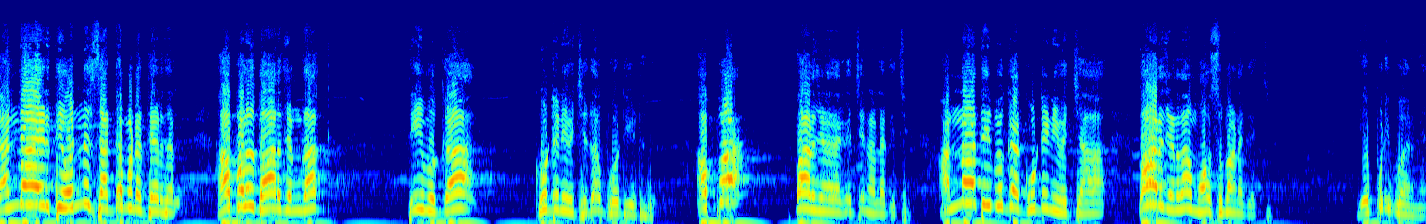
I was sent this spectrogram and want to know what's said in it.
ரெண்டாயிரத்தி ஒன்னு சட்டமன்ற தேர்தல். அப்பொழுது பாரதிய ஜனதா திமுக கூட்டணி வச்சு தான் போட்டியிட்டது. அப்ப பாரதிய ஜனதா கட்சி நல்ல கட்சி. அண்ணா திமுக கூட்டணி வச்சா பாரதிய ஜனதா மோசமான கட்சி. எப்படி பாருங்க.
